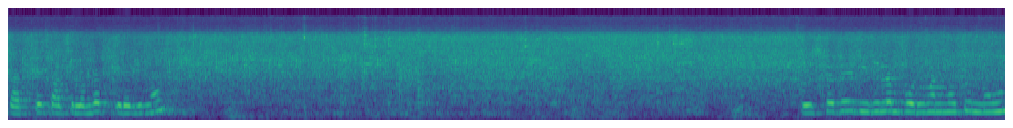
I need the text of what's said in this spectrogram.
চারটে কাঁচা লঙ্কা ছেড়ে দিলাম। এর সাথে দিয়ে দিলাম পরিমাণ মতো নুন।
